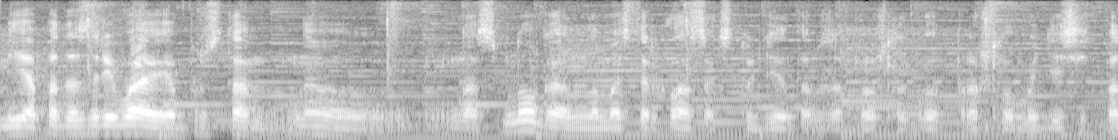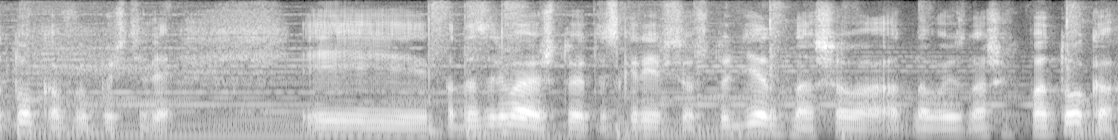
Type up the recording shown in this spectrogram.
я подозреваю, я просто, ну, нас много на мастер-классах студентов за прошлый год прошло, мы 10 потоков выпустили, и подозреваю, что это, скорее всего, студент нашего, одного из наших потоков,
